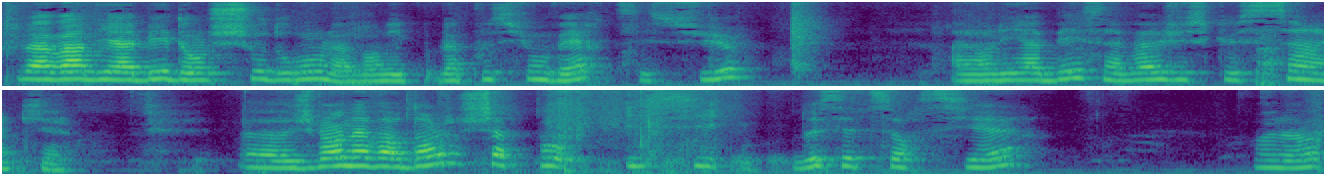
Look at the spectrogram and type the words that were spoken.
Je vais avoir des AB dans le chaudron, là, dans la potion verte, c'est sûr. Alors, les AB, ça va jusque 5. Euh, je vais en avoir dans le chapeau, ici, de cette sorcière. Voilà,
